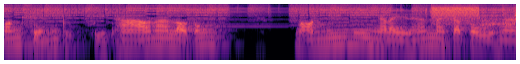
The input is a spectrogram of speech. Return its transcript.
ฟังเสียงฝีเท้านะ เราต้องนอนนิ่งๆอะไรนะในการ์ตูนนะ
